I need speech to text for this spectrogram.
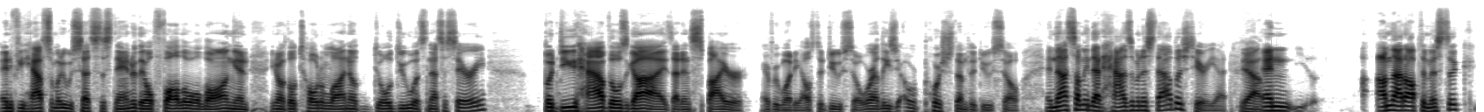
And if you have somebody who sets the standard, they'll follow along and you know they'll toe the line, they'll, they'll do what's necessary. But do you have those guys that inspire everybody else to do so, or at least or push them to do so? And that's something that hasn't been established here yet. Yeah. And I'm not optimistic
